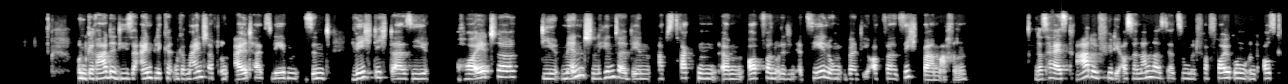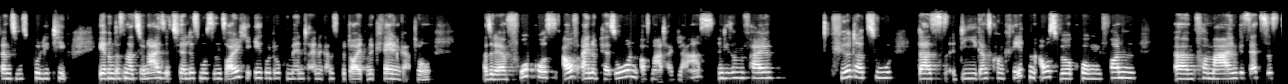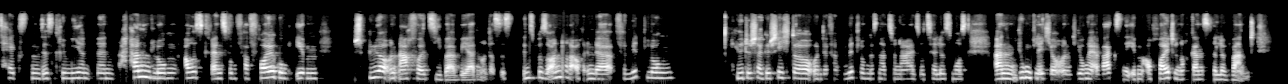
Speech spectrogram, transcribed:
Und gerade diese Einblicke in Gemeinschaft und Alltagsleben sind wichtig, da sie heute die Menschen hinter den abstrakten ähm, Opfern oder den Erzählungen über die Opfer sichtbar machen. Das heißt, gerade für die Auseinandersetzung mit Verfolgung und Ausgrenzungspolitik während des Nationalsozialismus sind solche Ego-Dokumente eine ganz bedeutende Quellengattung. Also der Fokus auf eine Person, auf Martha Glas in diesem Fall, führt dazu, dass die ganz konkreten Auswirkungen von ähm, formalen Gesetzestexten, diskriminierenden Handlungen, Ausgrenzung, Verfolgung eben spür- und nachvollziehbar werden. Und das ist insbesondere auch in der Vermittlung jüdischer Geschichte und der Vermittlung des Nationalsozialismus an Jugendliche und junge Erwachsene eben auch heute noch ganz relevant.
